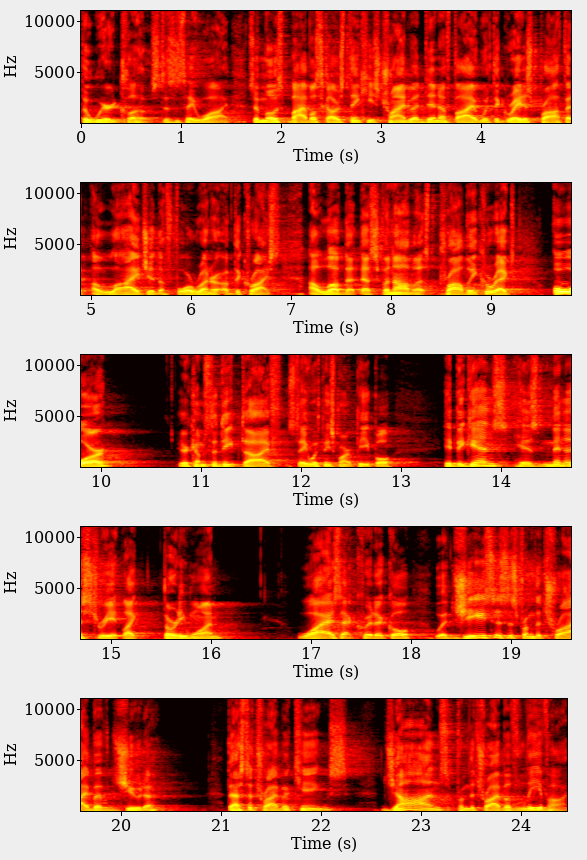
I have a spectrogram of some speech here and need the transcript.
the weird clothes. It doesn't say why. So most Bible scholars think he's trying to identify with the greatest prophet Elijah, the forerunner of the Christ. I love that. That's phenomenal. That's probably correct. Or here comes the deep dive. Stay with me, smart people. He begins his ministry at like 31. Why is that critical? Well, Jesus is from the tribe of Judah. That's the tribe of kings. John's from the tribe of Levi.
